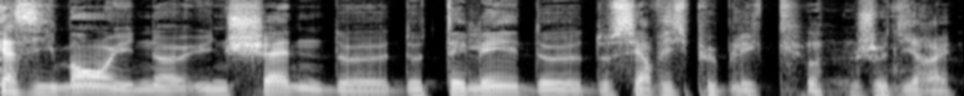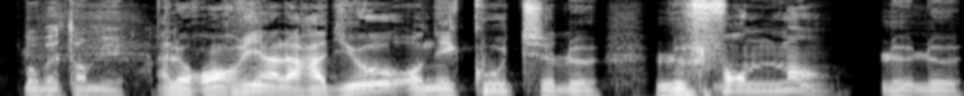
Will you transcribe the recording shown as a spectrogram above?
Quasiment une, une chaîne de, de télé de, de service public, je dirais. Bon, bah tant mieux. Alors, on revient à la radio, on écoute le, le fondement, le, le,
